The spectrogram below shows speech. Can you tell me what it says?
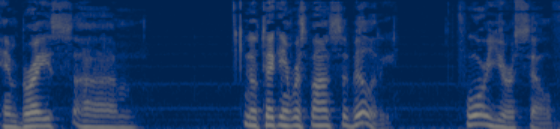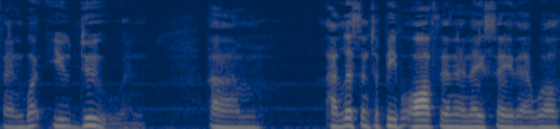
Embrace, um, you know, taking responsibility for yourself and what you do. And um, I listen to people often, and they say that, well,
